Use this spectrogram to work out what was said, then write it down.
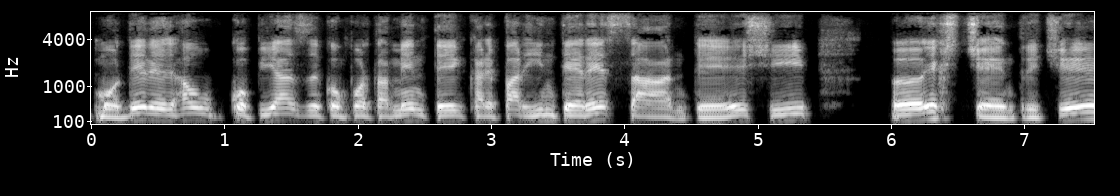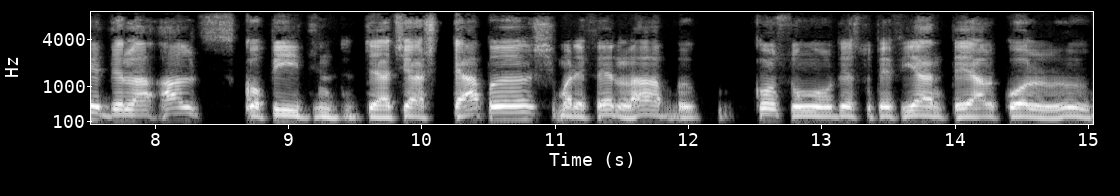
modele, au copiază comportamente care par interesante și Uh, excentrice de la alți copii din, de aceeași teapă și mă refer la consumul de stupefiante, alcool, uh,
